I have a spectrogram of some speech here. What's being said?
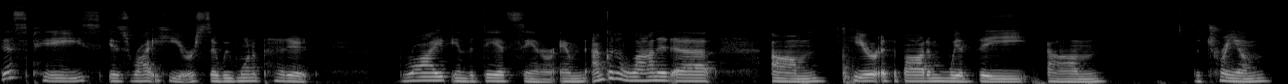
this piece is right here. So we want to put it right in the dead center. And I'm going to line it up um, here at the bottom with the um, the trim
